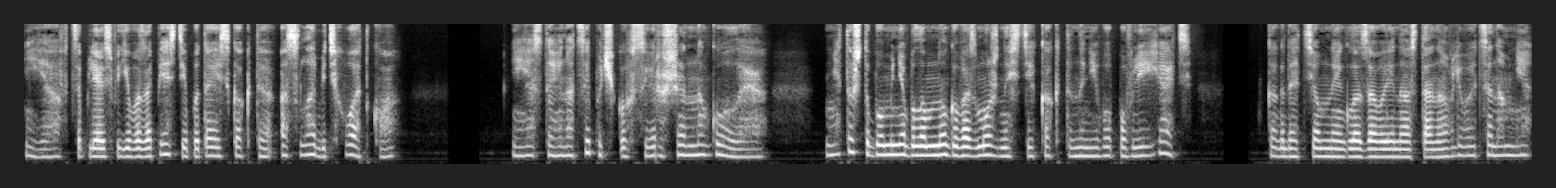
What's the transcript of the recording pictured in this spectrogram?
Я вцепляюсь в его запястье, пытаясь как-то ослабить хватку. Я стою на цыпочках, совершенно голая. Не то чтобы у меня было много возможностей как-то на него повлиять. Когда темные глаза Вейна останавливаются на мне,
